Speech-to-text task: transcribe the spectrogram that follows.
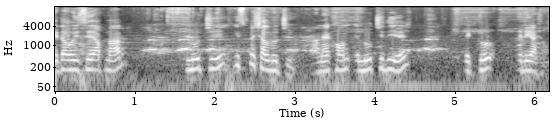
এটা হচ্ছে আপনার লুচি, স্পেশাল লুচি। আমি এখন লুচি দিয়ে একটু এদিকে আসুন।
